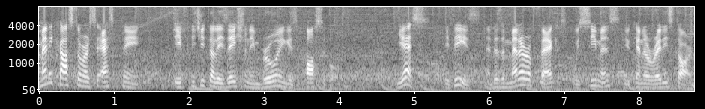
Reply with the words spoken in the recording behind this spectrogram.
Many customers ask me if digitalization in brewing is possible. Yes, it is, and as a matter of fact, with Siemens, you can already start.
